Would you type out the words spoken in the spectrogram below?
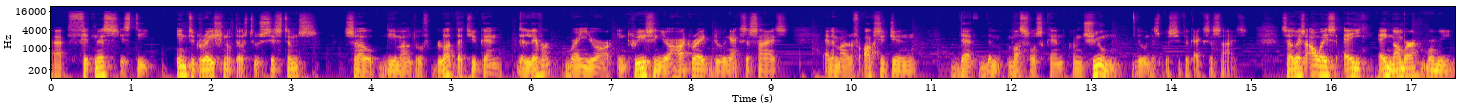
uh, fitness is the integration of those two systems. So the amount of blood that you can deliver when you're increasing your heart rate doing exercise and the amount of oxygen that the muscles can consume doing the specific exercise. So there's always a, a number where we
